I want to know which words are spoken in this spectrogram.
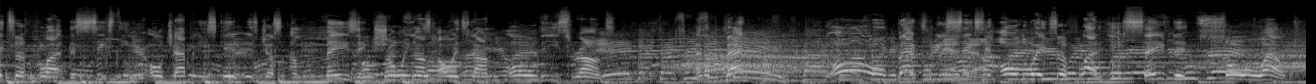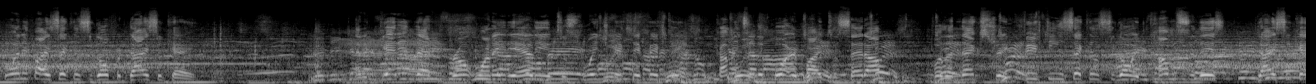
way to flat. The 16-year-old Japanese skater is just amazing, showing us how it's done all these rounds. And a back, oh, back 360 all the way to flat. He saved it so well. 25 seconds to go for Daisuke. And getting that front 180 alley to switch 50-50. Coming to the quarter pipe to set up for the next trick. 15 seconds to go. It comes to this. Daisuke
